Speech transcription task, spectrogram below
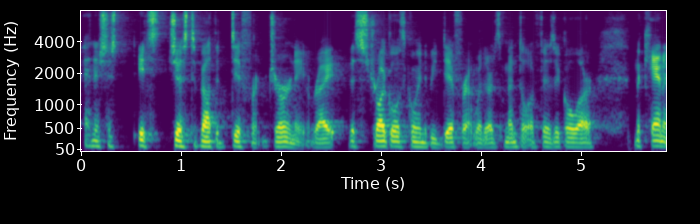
and it's just it's just about the different journey right the struggle is going to be different whether it's mental or physical or mechanical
